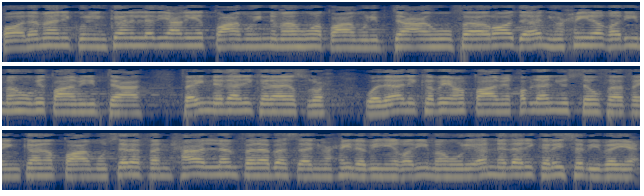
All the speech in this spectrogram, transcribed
قال مالك إن كان الذي عليه الطعام إنما هو طعام ابتاعه فأراد أن يحيل غريمه بطعام ابتاعه فإن ذلك لا يصلح وذلك بيع الطعام قبل أن يستوفى فإن كان الطعام سلفا حالا فلا بأس أن يحيل به غريمه لأن ذلك ليس ببيع.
